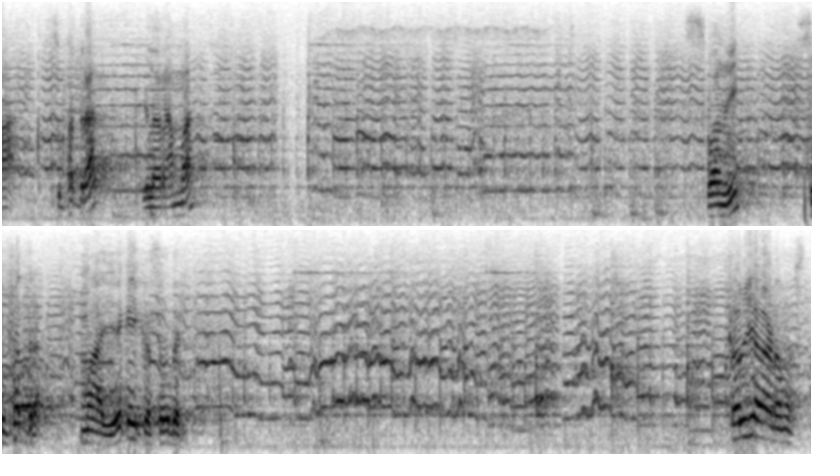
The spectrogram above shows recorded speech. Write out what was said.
ఆ, సుభద్ర ఇలా రామ్మా. స్వామి సుభద్ర మా ఏకైక సోదరి. కళ్యాణమస్తు.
